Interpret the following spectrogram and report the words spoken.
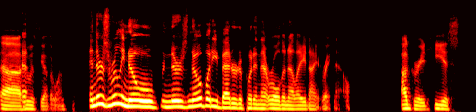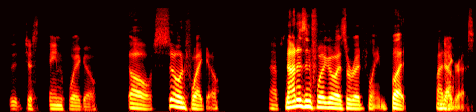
uh, who was the other one? and there's really no, there's nobody better to put in that role than LA Knight right now. Agreed. He is uh, just en fuego. Oh, so in fuego. Absolutely. Not as in fuego as a red flame, but I No. digress.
